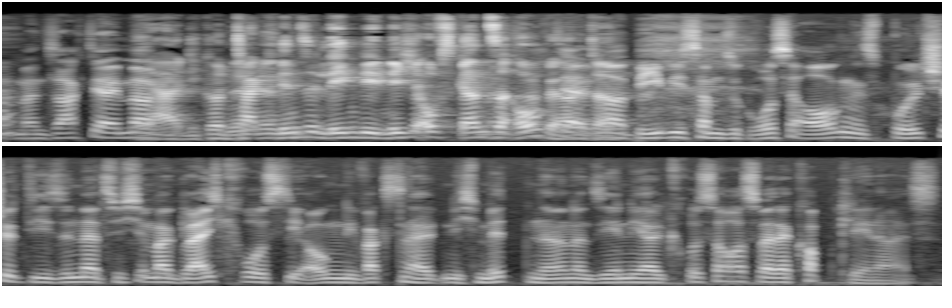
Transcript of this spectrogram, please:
Ja? man sagt ja immer, Ja, die Kontaktlinse legen die nicht aufs ganze man Auge, sagt ja immer, Alter. Babys haben so große Augen, ist Bullshit. Die sind natürlich immer gleich groß, die Augen, die wachsen halt nicht mit, ne? Und dann sehen die halt größer aus, weil der Kopf kleiner ist.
